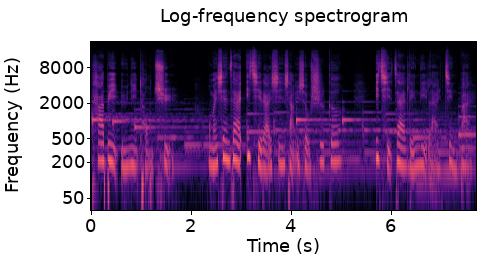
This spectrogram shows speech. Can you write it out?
他必与你同去。我们现在一起来欣赏一首诗歌，一起在灵里来敬拜。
